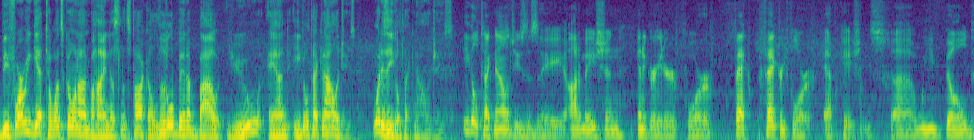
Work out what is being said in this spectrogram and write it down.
before we get to what's going on behind us, let's talk a little bit about you and Eagle Technologies. What is Eagle Technologies? Eagle Technologies is a automation integrator for fac- factory floor applications. Uh, we build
